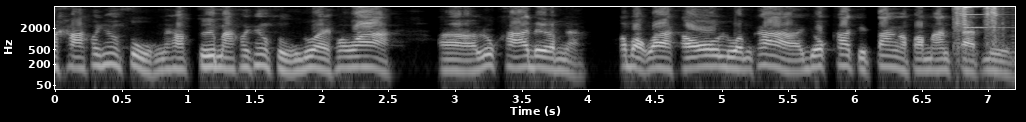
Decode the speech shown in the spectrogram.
ราคาค่อนข้างสูงนะครับ ซื้อมาค่อนข้างสูงด้วย เพราะว่าลูกค้าเดิมเนี่ยเขาบอกว่าเขารวมค่ายกค่าติดตั้งประมาณแปดหมื่น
